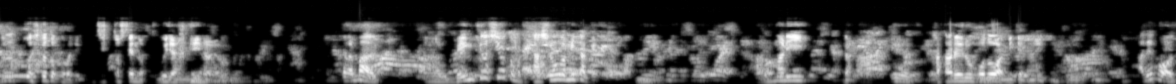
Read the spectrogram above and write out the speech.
ずっと一ところでじっとしてんの得意じゃないのよ。だからまあ、あの、勉強しようと思って多少は見たけど、あんまり、だな、語れるほどは見てない。あ、でも、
